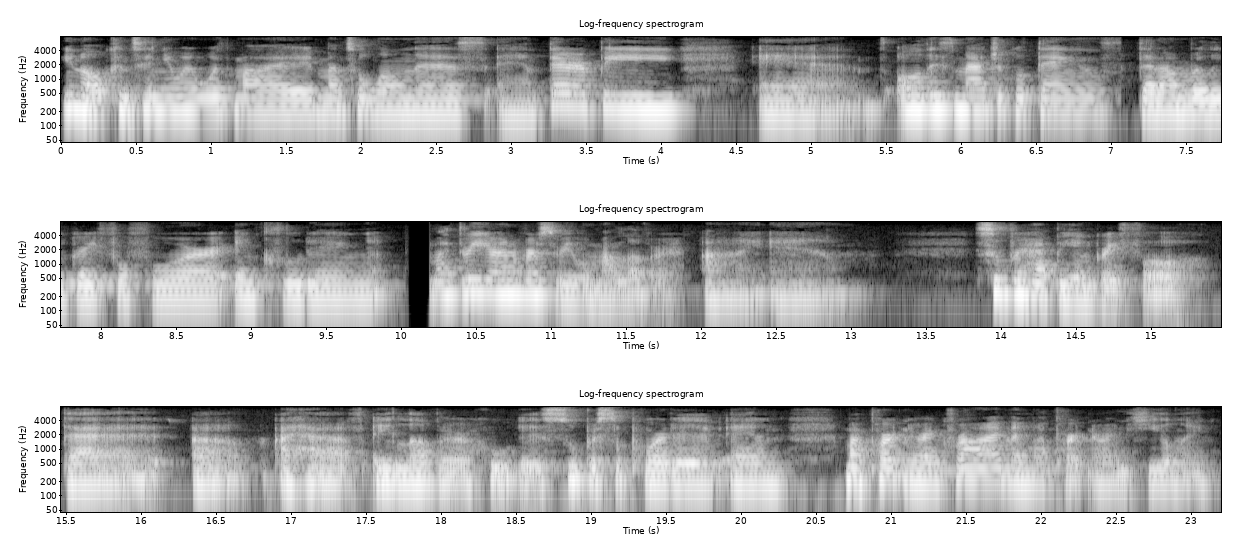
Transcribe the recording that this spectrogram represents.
You know, continuing with my mental wellness and therapy and all these magical things that I'm really grateful for, including my three year anniversary with my lover. I am super happy and grateful that uh, I have a lover who is super supportive and my partner in crime and my partner in healing.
